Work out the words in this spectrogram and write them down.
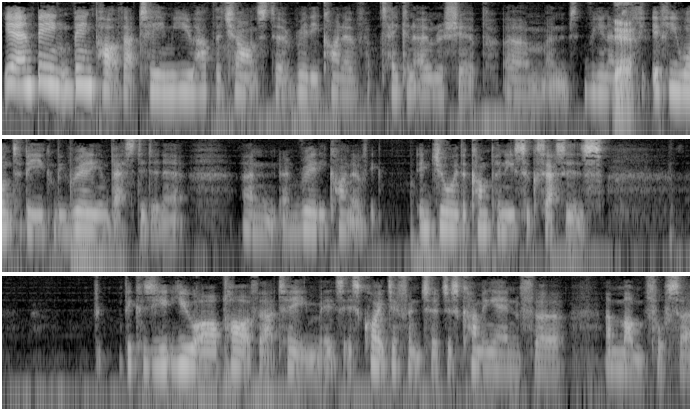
Yeah, and being being part of that team, you have the chance to really kind of take an ownership, um, and you know, Yeah. if, if you want to be, you can be really invested in it, and and really kind of enjoy the company's successes because you you are part of that team. It's it's quite different to just coming in for a month or so,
